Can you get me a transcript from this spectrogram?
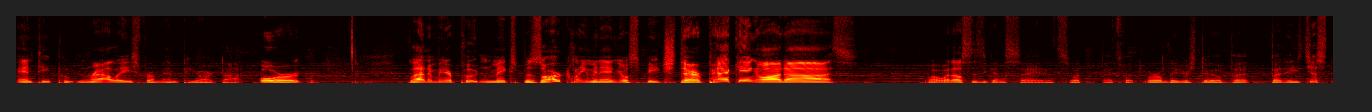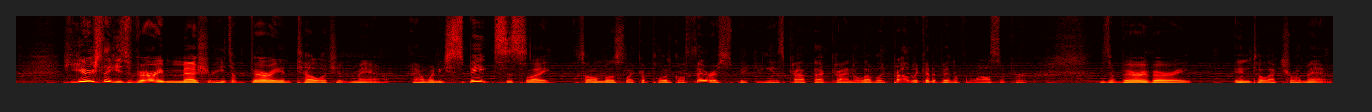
anti-Putin rallies from NPR.org. Vladimir Putin makes bizarre claim in annual speech. They're pecking on us. Well, what else is he going to say? That's what that's what world leaders do. But but he's just he usually he's very measured. He's a very intelligent man, and when he speaks, it's like it's almost like a political theorist speaking. He's got that kind of level. He probably could have been a philosopher. He's a very very intellectual man.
